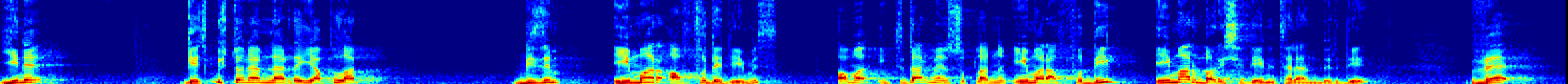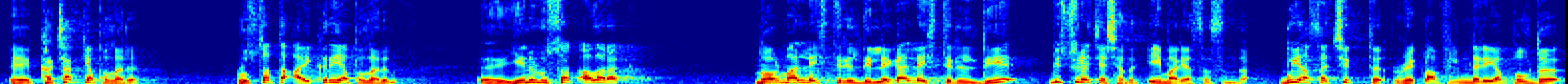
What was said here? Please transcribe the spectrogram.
yine geçmiş dönemlerde yapılan bizim imar affı dediğimiz ama iktidar mensuplarının imar affı değil, imar barışı diye nitelendirdiği ve e, kaçak yapıları, ruhsata aykırı yapıların e, yeni ruhsat alarak normalleştirildiği, legalleştirildiği bir süreç yaşadık imar yasasında. Bu yasa çıktı, reklam filmleri yapıldı,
